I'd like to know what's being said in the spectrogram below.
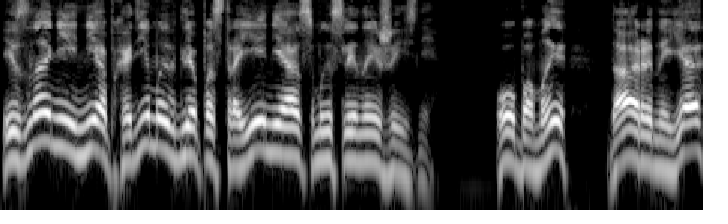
и знаний, необходимых для построения осмысленной жизни. Оба мы — Даррен и я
